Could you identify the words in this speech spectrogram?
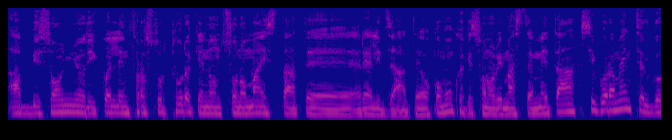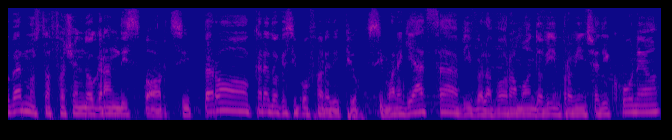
ha bisogno di quelle infrastrutture che non sono mai state realizzate o comunque che sono rimaste a metà. Sicuramente il governo sta facendo grandi sforzi, però credo che si può fare di più. Simone Ghiazza, vivo e lavoro a Mondovì in provincia di Cuneo,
